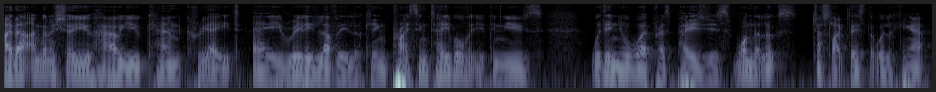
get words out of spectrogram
Hi there, I'm going to show you how you can create a really lovely looking pricing table that you can use within your WordPress pages, one that looks just like this that we're looking at.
